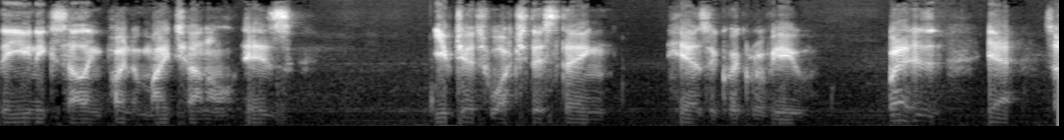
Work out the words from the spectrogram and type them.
the unique selling point of my channel is you've just watched this thing. Here's a quick review. Is- yeah, so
